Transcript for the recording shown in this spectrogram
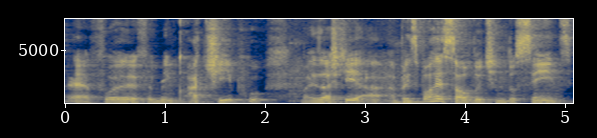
É, foi, foi bem atípico, mas acho que a, a, principal ressalva do time do Saints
